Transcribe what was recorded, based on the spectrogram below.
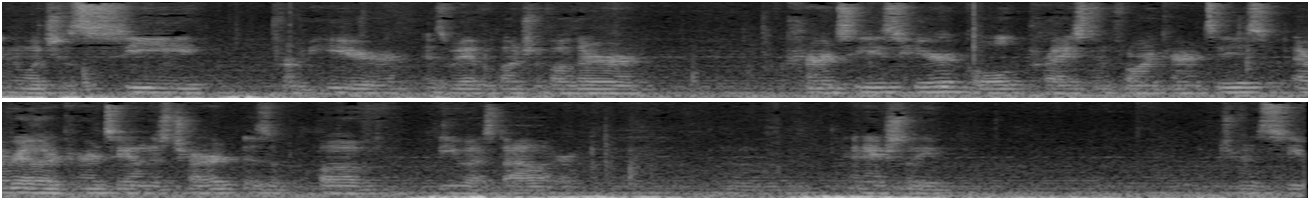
and what you'll see from here is we have a bunch of other currencies here, gold priced in foreign currencies. Every other currency on this chart is above the U.S. dollar. Um, and actually, I'm trying to see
